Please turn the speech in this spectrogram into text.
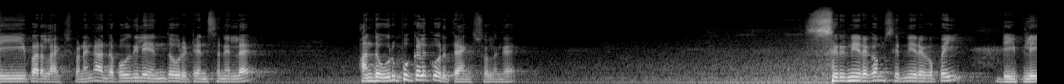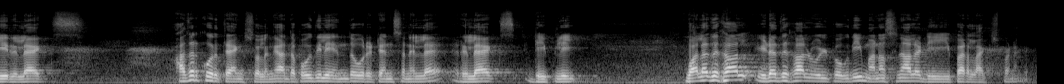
டீப்பாக ரிலாக்ஸ் பண்ணுங்கள் அந்த பகுதியில் எந்த ஒரு டென்ஷன் இல்லை. அந்த உறுப்புகளுக்கு ஒரு தேங்க்ஸ் சொல்லுங்கள் சிறுநீரகம் சிறுநீரகப்பை டீப்லி ரிலாக்ஸ் அதற்கு ஒரு தேங்க்ஸ் சொல்லுங்கள் அந்த பகுதியில் எந்த ஒரு டென்ஷன் இல்லை. ரிலாக்ஸ் டீப்லி வலதுகால் இடதுகால் உள்பகுதி மனசினால் டீப்பாக ரிலாக்ஸ் பண்ணுங்கள்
